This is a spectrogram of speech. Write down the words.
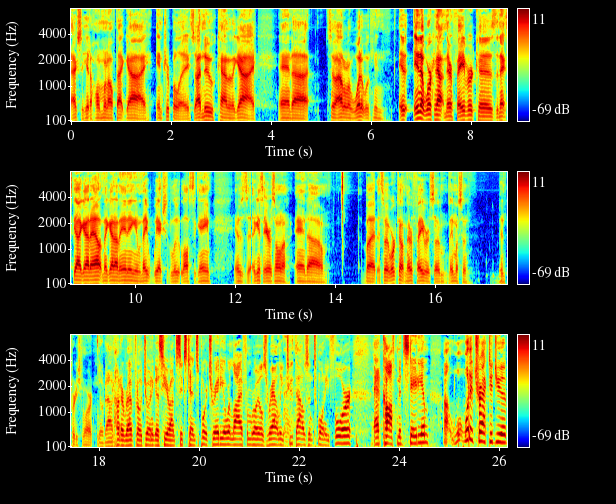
actually hit a home run off that guy in AAA, so I knew kind of the guy, and uh, so I don't know what it would mean. It ended up working out in their favor because the next guy got out and they got out of the inning, and they we actually lost the game. It was against Arizona, and um, but so it worked out in their favor. So they must have been pretty smart. No doubt. Hunter Renfroe joining us here on 610 Sports Radio. We're live from Royals Rally 2024 at Kauffman Stadium. Uh, what attracted you? Uh,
